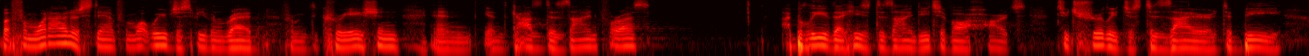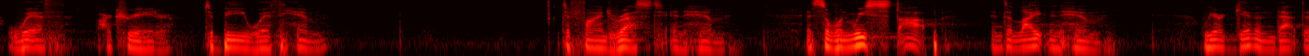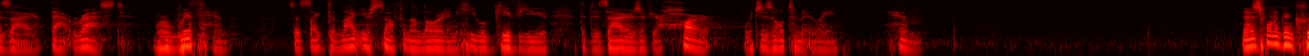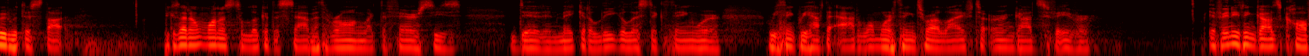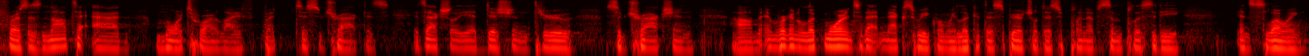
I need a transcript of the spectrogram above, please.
But from what I understand, from what we've just even read, from the creation and, and God's design for us, I believe that He's designed each of our hearts to truly just desire to be with our Creator, to be with Him, to find rest in Him. And so when we stop and delight in Him, we are given that desire, that rest. We're with Him. So it's like delight yourself in the Lord, and He will give you the desires of your heart, which is ultimately Him. And I just want to conclude with this thought because I don't want us to look at the Sabbath wrong like the Pharisees did and make it a legalistic thing where we think we have to add one more thing to our life to earn God's favor. If anything, God's call for us is not to add more to our life, but to subtract. It's, it's actually addition through subtraction. Um, and we're going to look more into that next week when we look at the spiritual discipline of simplicity and slowing.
